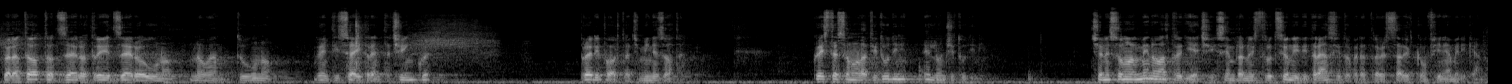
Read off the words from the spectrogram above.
48 0301 91 26 35 Prairie Portage, Minnesota Queste sono latitudini e longitudini. Ce ne sono almeno altre 10, sembrano istruzioni di transito per attraversare il confine americano.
